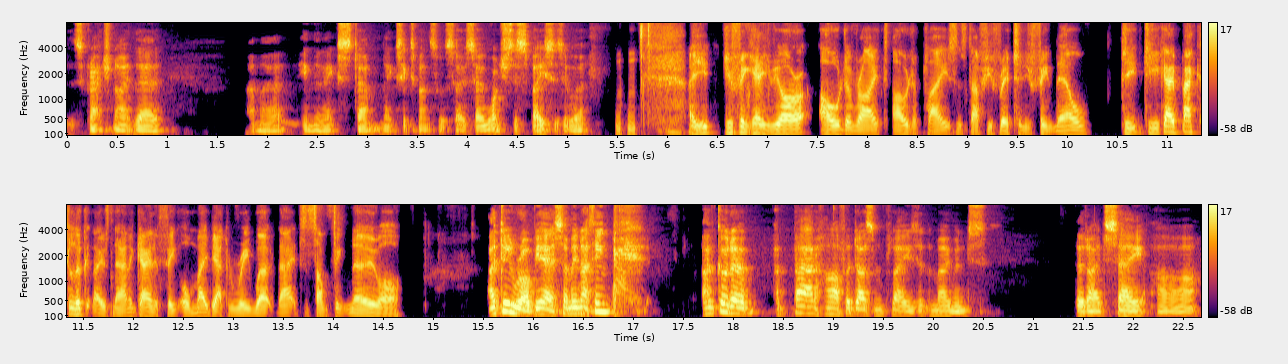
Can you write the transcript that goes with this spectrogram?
the scratch night there um, uh, in the next um, next six months or so. So watch the space, as it were. you, do you think any of your older right older plays and stuff you've written, you think they'll do, do you go back and look at those now and again and think, oh, maybe I can rework that into something new? Or I do, Rob. Yes, I mean, I think I've got a about half a dozen plays at the moment that I'd say are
